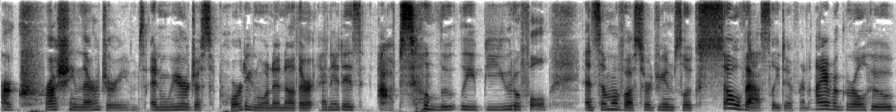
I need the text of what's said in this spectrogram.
are crushing their dreams and we are just supporting one another. And it is absolutely beautiful. And some of us, our dreams look so vastly different. I have a girl who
